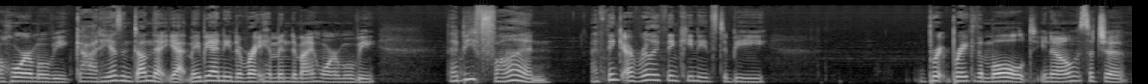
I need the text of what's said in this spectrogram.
a horror movie. God, he hasn't done that yet. Maybe I need to write him into my horror movie. That'd be fun. I think I really think he needs to be break, break the mold. You know, such a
